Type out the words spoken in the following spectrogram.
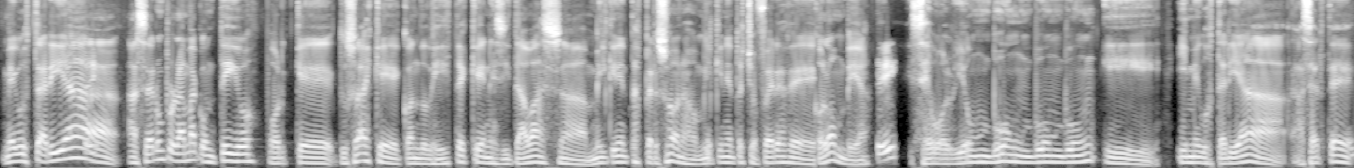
me gustaría sí. hacer un programa contigo porque tú sabes que cuando dijiste que necesitabas a 1.500 personas o 1.500 choferes de Colombia, ¿Sí? se volvió un boom, boom, boom y, y me gustaría hacerte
